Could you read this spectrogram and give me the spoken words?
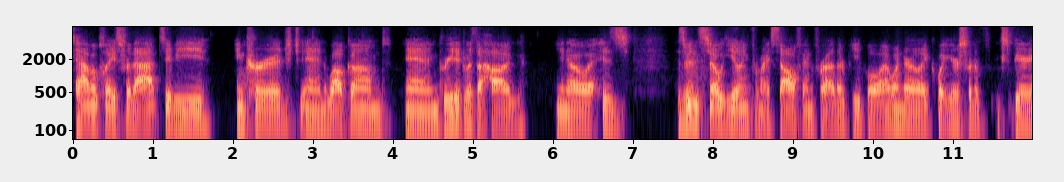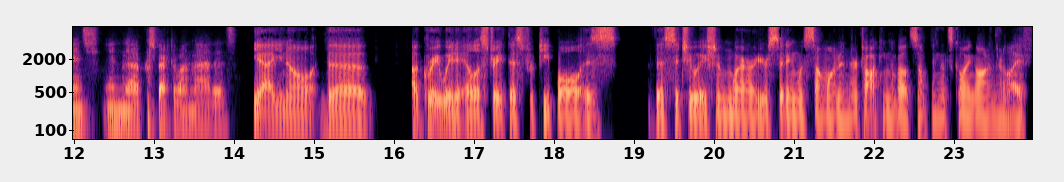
to have a place for that to be encouraged and welcomed and greeted with a hug you know is has been so healing for myself and for other people i wonder like what your sort of experience and uh, perspective on that is yeah you know the a great way to illustrate this for people is the situation where you're sitting with someone and they're talking about something that's going on in their life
